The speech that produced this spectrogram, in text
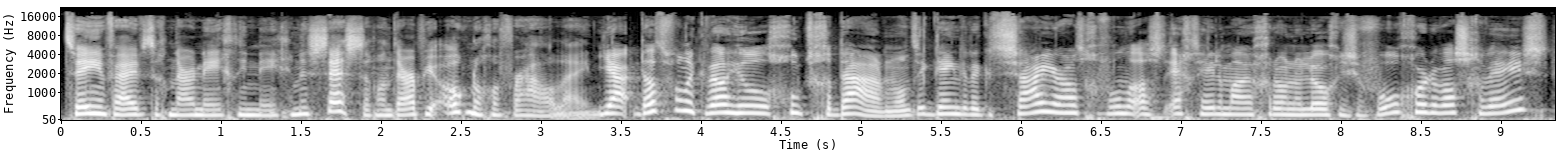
52 naar 1969. Want daar heb je ook nog een verhaallijn. Ja, dat vond ik wel heel goed gedaan. Want ik denk dat ik het saaier had gevonden als het echt helemaal in chronologische volgorde was geweest.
